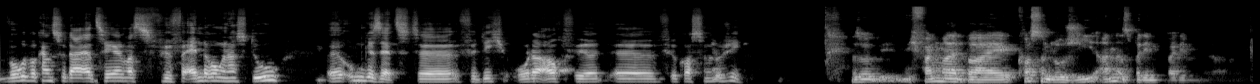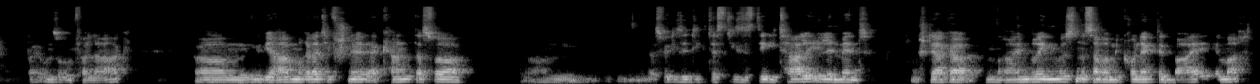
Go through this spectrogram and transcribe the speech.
worüber kannst du da erzählen? Was für Veränderungen hast du äh, umgesetzt äh, für dich oder auch für, äh, für Kostenlogie? Also ich fange mal bei Kostenlogie an, also bei dem, bei dem, bei unserem Verlag. Ähm, wir haben relativ schnell erkannt, dass wir, ähm, dass wir diese, dass dieses digitale Element stärker reinbringen müssen. Das haben wir mit Connected By gemacht,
